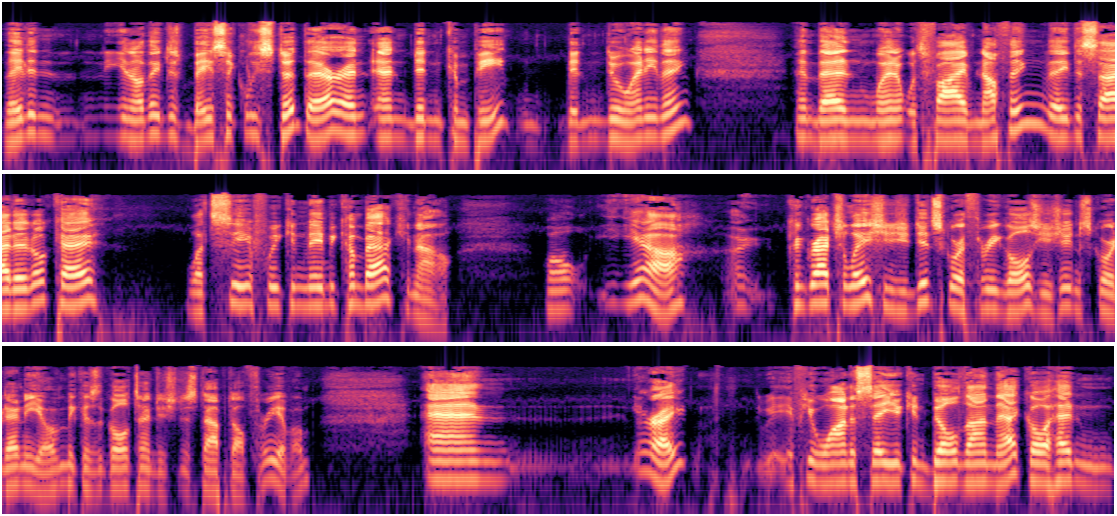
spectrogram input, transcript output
They didn't, you know, they just basically stood there and and didn't compete, didn't do anything. And then when it was five nothing, they decided, okay, let's see if we can maybe come back now. Well, yeah, congratulations, you did score three goals. You shouldn't have scored any of them because the goaltender should have stopped all three of them. And you're right. If you want to say you can build on that, go ahead and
